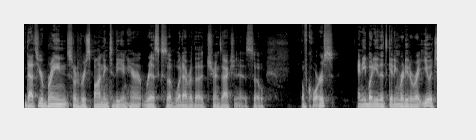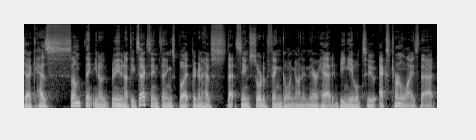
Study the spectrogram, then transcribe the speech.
that's your brain sort of responding to the inherent risks of whatever the transaction is. So, of course, anybody that's getting ready to write you a check has something, you know, maybe not the exact same things, but they're going to have that same sort of thing going on in their head and being able to externalize that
